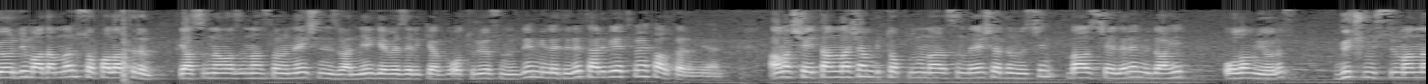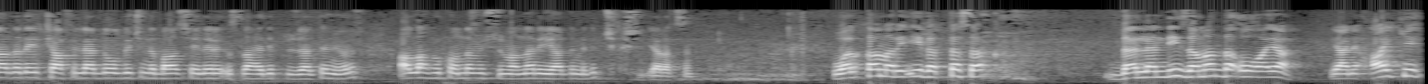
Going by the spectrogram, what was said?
gördüğüm adamları sopalatırım. Yatsı namazından sonra ne işiniz var, niye gevezelik yapıp oturuyorsunuz diye milleti de terbiye etmeye kalkarım yani. Ama şeytanlaşan bir toplumun arasında yaşadığımız için bazı şeylere müdahil olamıyoruz. Güç Müslümanlarda değil kafirlerde olduğu için de bazı şeyleri ıslah edip düzeltemiyoruz. Allah bu konuda Müslümanlara yardım edip çıkış yaratsın. وَالْقَمَرِ اِذَا اتَّسَقْ Derlendiği zaman da o aya yani ay ki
